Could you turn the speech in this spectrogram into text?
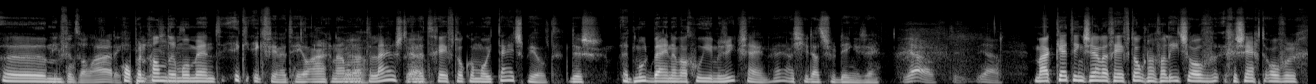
ehm, Ik vind het wel aardig. op een ander moment, ik, ik vind het heel aangenaam om Ja. naar te luisteren. Ja. En het geeft ook een mooi tijdsbeeld. Dus het moet bijna wel goede muziek zijn, hè, als je dat soort dingen zegt. Ja, of, ja. Maar Ketting zelf heeft ook nog wel iets over, gezegd over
